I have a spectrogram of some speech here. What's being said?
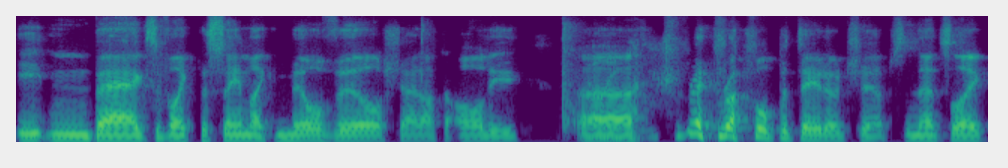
eaten bags of like the same like Millville. Shout out to Aldi uh ruffled potato chips. And that's like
